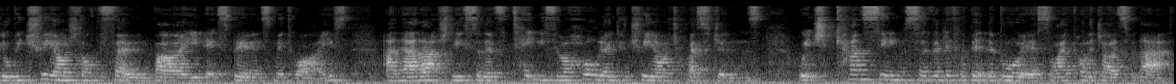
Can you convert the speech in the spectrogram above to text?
you'll be triaged on the phone by experienced midwives and they'll actually sort of take you through a whole load of triage questions which can seem sort of a little bit laborious, so I apologise for that.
